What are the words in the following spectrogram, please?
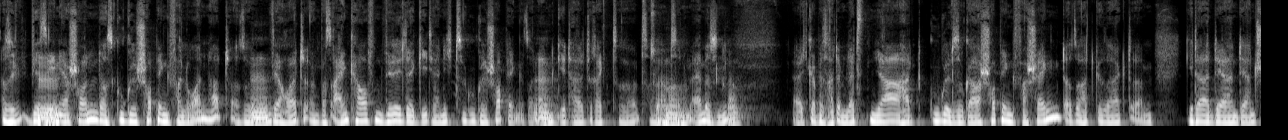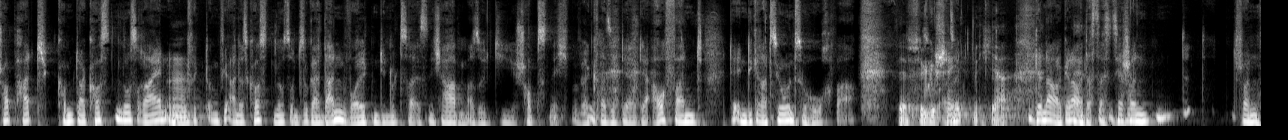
Also wir mhm. sehen ja schon, dass Google Shopping verloren hat. Also mhm. wer heute irgendwas einkaufen will, der geht ja nicht zu Google Shopping, sondern mhm. geht halt direkt zu, zu, zu, zu einem Amazon. Klar. Ich glaube, es hat im letzten Jahr hat Google sogar Shopping verschenkt. Also hat gesagt, ähm, jeder, der, der einen Shop hat, kommt da kostenlos rein und mhm. kriegt irgendwie alles kostenlos. Und sogar dann wollten die Nutzer es nicht haben, also die Shops nicht, weil quasi der, der Aufwand der Integration zu hoch war. Selbst für so, geschenkt also, nicht, ja. Genau, genau. Das, das ist ja schon schon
